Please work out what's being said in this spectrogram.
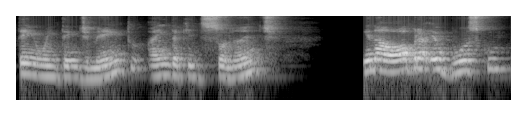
tem um entendimento, ainda que dissonante, e na obra eu busco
